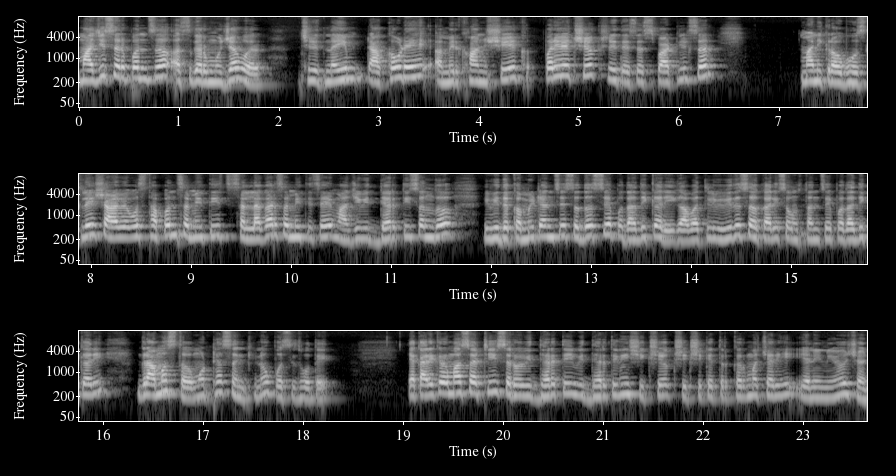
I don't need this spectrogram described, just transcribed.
माजी सरपंच असगर मुजावर श्रीत नईम टाकवडे अमीर खान शेख पर्यवेक्षक श्रीत S S Patil sir Manikrao Bhosale शाळा व्यवस्थापन समिती सल्लागार समितीचे माजी विद्यार्थी संघ विविध कमिट्यांचे सदस्य पदाधिकारी गावातील विविध सहकारी संस्थांचे पदाधिकारी ग्रामस्थ मोठ्या संख्येनं उपस्थित होते. या कार्यक्रमासाठी सर्व विद्यार्थी विद्यार्थिनी शिक्षक शिक्षकेतर कर्मचारी यांनी नियोजन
